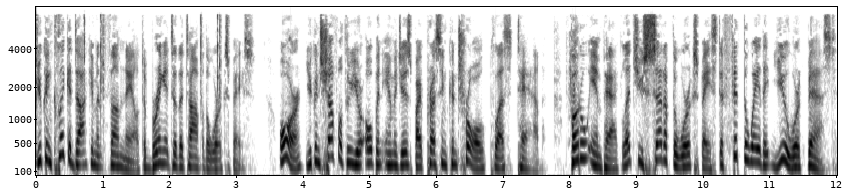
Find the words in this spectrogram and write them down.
You can click a document thumbnail to bring it to the top of the workspace. Or you can shuffle through your open images by pressing Control plus Tab. PhotoImpact lets you set up the workspace to fit the way that you work best.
